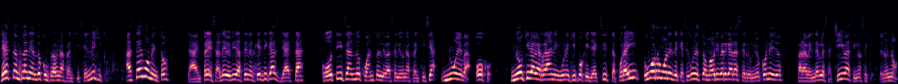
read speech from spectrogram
Ya están planeando comprar una franquicia en México. Hasta el momento, la empresa de bebidas energéticas ya está cotizando cuánto le va a salir una franquicia nueva. Ojo, no quiere agarrar a ningún equipo que ya exista. Por ahí hubo rumores de que según esto a Mauri Vergara se reunió con ellos para venderles a Chivas y no sé qué, pero no.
